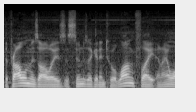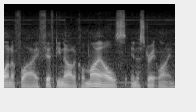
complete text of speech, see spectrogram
The problem is always as soon as I get into a long flight and I want to fly 50 nautical miles in a straight line.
